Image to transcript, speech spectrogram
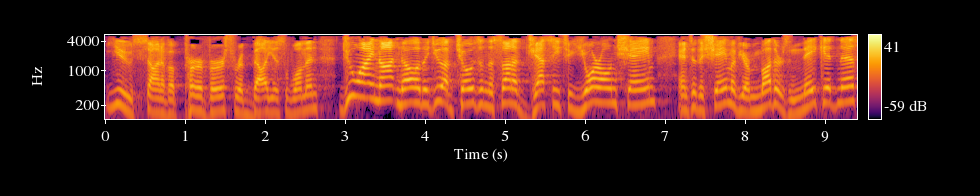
You son of a perverse, rebellious woman, do I not know that you have chosen the son of Jesse to your own shame and to the shame of your mother's nakedness?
